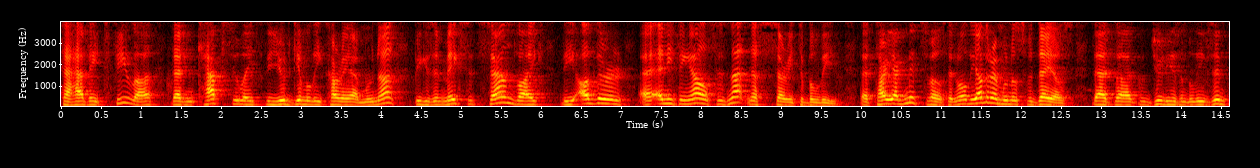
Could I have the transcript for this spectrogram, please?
to have a tefillah that encapsulates the Yud Gimel Karei Amuna because it makes it sound like the other uh, anything else is not necessary to believe. That Taryag mitzvos and all the other emunos fideos that uh, Judaism believes in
